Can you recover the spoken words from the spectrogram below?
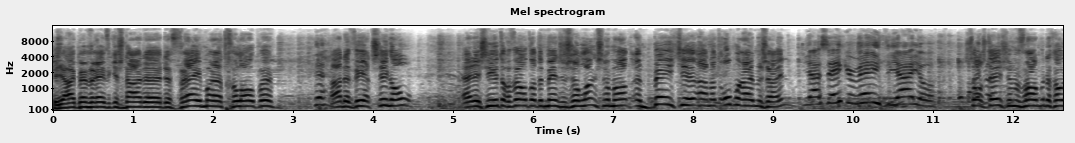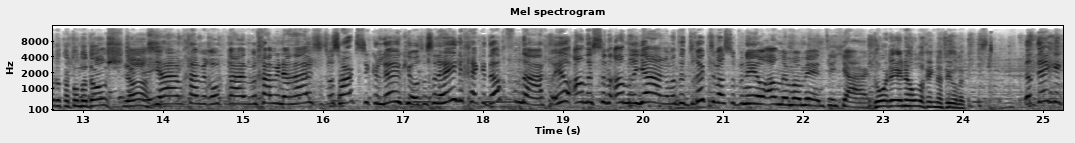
Ja, ik ben weer eventjes naar de, de Vrijmarkt gelopen. Aan de Weertsingel. En dan zie je toch wel dat de mensen zo langzamerhand een beetje aan het opruimen zijn. Ja, zeker weten. Ja, joh. Zoals deze mevrouw met de grote kartonnen doos. Ja. ja, we gaan weer opruimen. We gaan weer naar huis. Het was hartstikke leuk, joh. Het was een hele gekke dag vandaag. Heel anders dan andere jaren. Want de drukte was op een heel ander moment dit jaar. Door de inhuldiging natuurlijk. Dat denk ik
